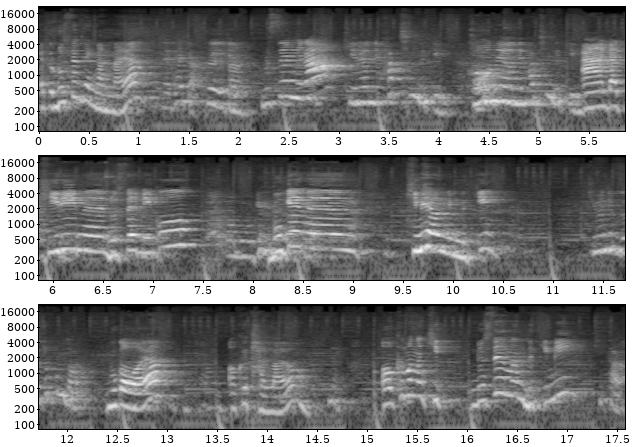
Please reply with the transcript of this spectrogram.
약간 루센 생각나요? 네 살짝 그 이제 응. 루쌤이랑 김현님 합친 느낌 검은 회원님 합친 느낌 아, 그러니까 길이는 루셈이고 어, 무게 무게는 김혜연님 느낌? 김현님보다 조금 더 무거워요? 아, 그게 달라요? 네. 어, 그러면은 기, 루셈은 느낌이? 기타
